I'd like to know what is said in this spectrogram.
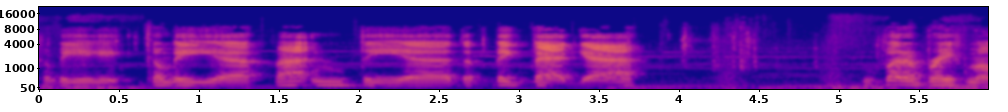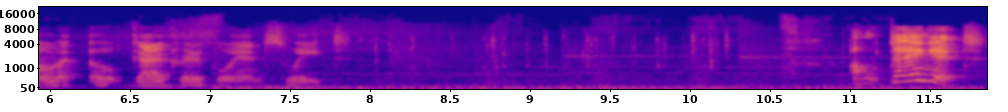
Gonna be gonna be uh, fighting the uh, the big bad guy. But a brief moment. Oh, got a critical in. Sweet. Oh, dang it!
